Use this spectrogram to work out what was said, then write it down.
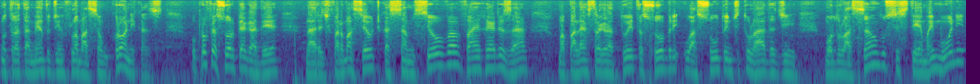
no tratamento de inflamação crônicas. O professor PhD na área de farmacêutica, Sam Silva, vai realizar uma palestra gratuita sobre o assunto intitulada de modulação do sistema imune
